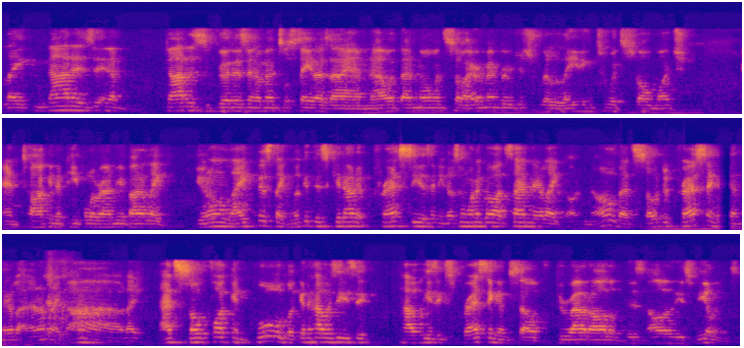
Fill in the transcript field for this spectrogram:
like not as in a not as good as in a mental state as I am now at that moment. So I remember just relating to it so much and talking to people around me about it. Like, you don't like this? Like, look at this kid how depressed he is, and he doesn't want to go outside. And they're like, oh no, that's so depressing. And they're like, and I'm like, ah, like that's so fucking cool. Look at how he's how he's expressing himself throughout all of this, all of these feelings.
